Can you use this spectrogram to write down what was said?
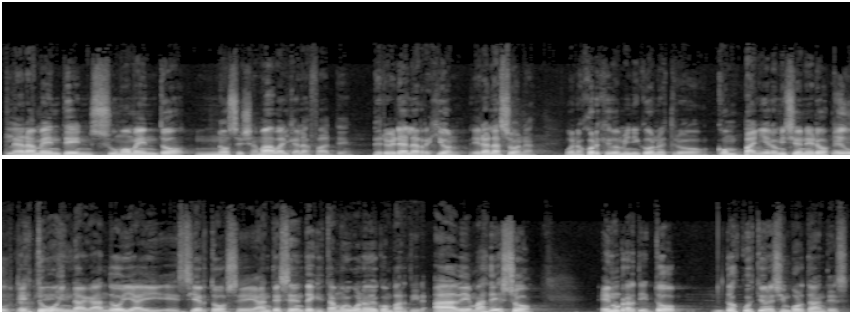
Claramente en su momento no se llamaba el Calafate, pero era la región, era la zona. Bueno, Jorge Dominico, nuestro compañero misionero, estuvo indagando y hay eh, ciertos eh, antecedentes que está muy bueno de compartir. Además de eso, en un ratito, dos cuestiones importantes.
